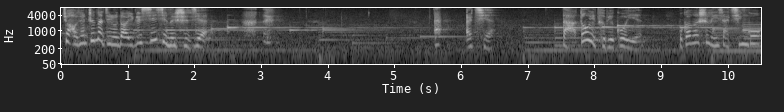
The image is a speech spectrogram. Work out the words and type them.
就好像真的进入到一个新鲜的世界。哎，而且打斗也特别过瘾。我刚刚试了一下轻功，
